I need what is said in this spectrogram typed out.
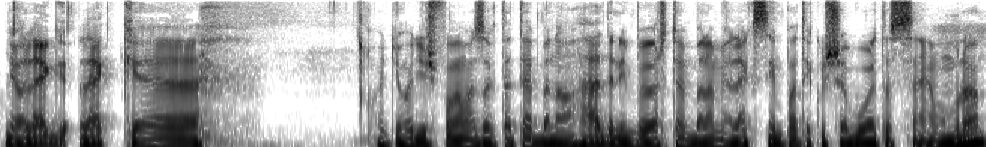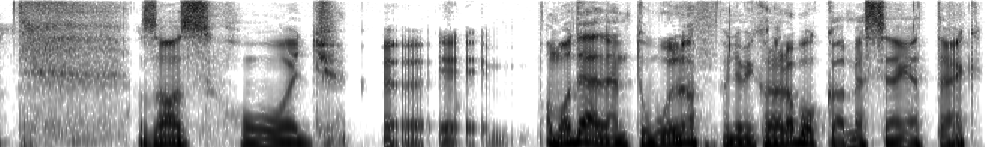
Ja, a leg, leg hogy, hogy is fogalmazok, tehát ebben a Hádeni börtönben, ami a legszimpatikusabb volt a számomra, az az, hogy a modellen túl, hogy amikor a rabokkal beszélgettek,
